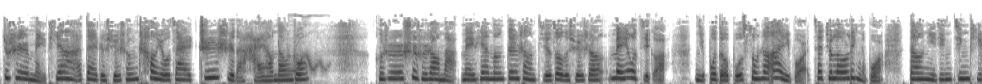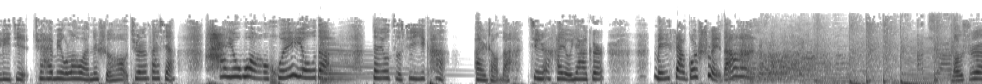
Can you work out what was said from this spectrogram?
就是每天啊带着学生畅游在知识的海洋当中。可是事实上吧，每天能跟上节奏的学生没有几个，你不得不送上岸一波，再去捞另一波。当你已经精疲力尽却还没有捞完的时候，居然发现还有往回游的，但又仔细一看，岸上的竟然还有压根儿没下过水的。老师，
